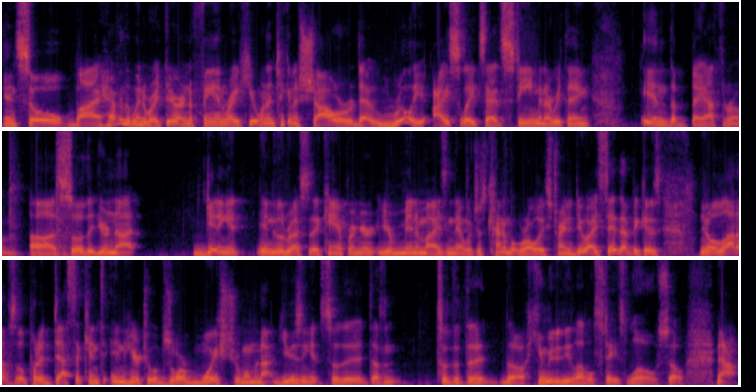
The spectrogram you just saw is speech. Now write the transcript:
And so by having the window right there and the fan right here when I'm taking a shower, that really isolates that steam and everything in the bathroom uh, so that you're not getting it into the rest of the camper and you're, you're minimizing that, which is kind of what we're always trying to do. I say that because, you know, a lot of us will put a desiccant in here to absorb moisture when we're not using it so that it doesn't, so that the, the humidity level stays low. So now,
